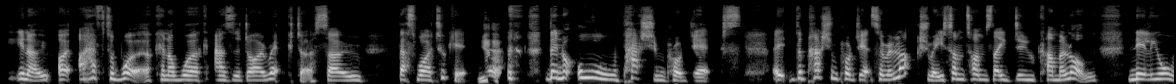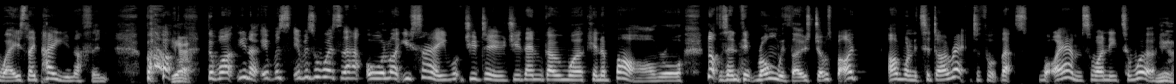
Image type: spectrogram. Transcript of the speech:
you know, I, I have to work and I work as a director, so that's why I took it. Yeah. They're not all passion projects. Uh, The passion projects are a luxury. Sometimes they do come along. Nearly always they pay you nothing. But Yeah. the one, you know, it was it was always that. Or like you say, what do you do? Do you then go and work in a bar? Or not? There's anything wrong with those jobs, but I I wanted to direct. I thought that's what I am, so I need to work. Yeah.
